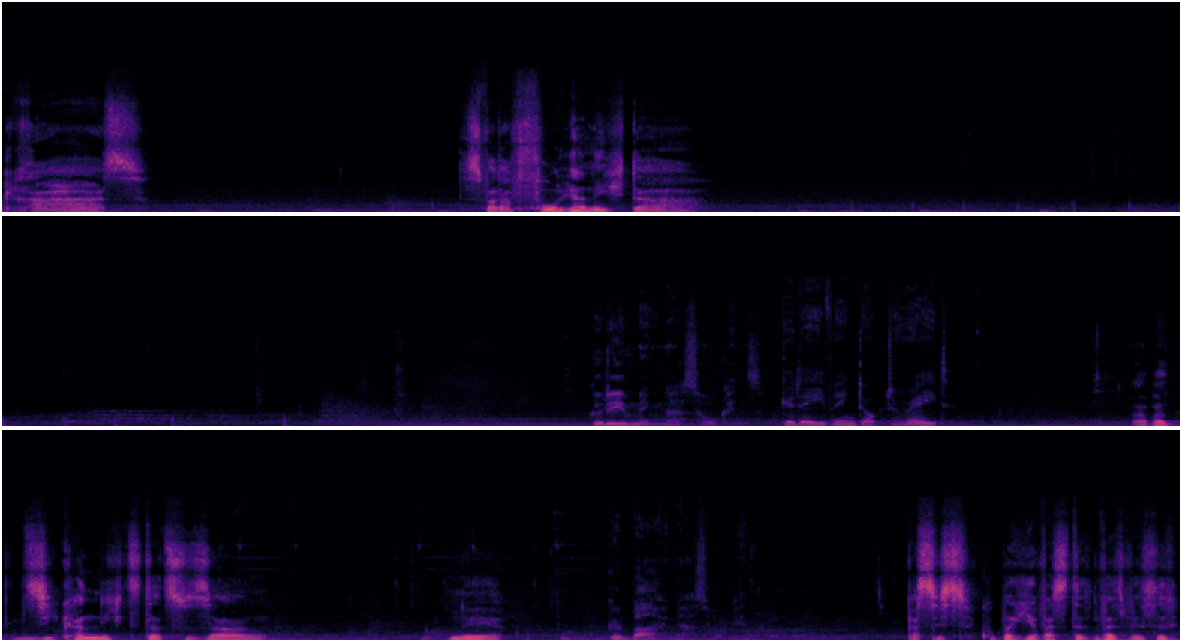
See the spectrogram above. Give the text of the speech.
Krass. Das war doch vorher nicht da. Good evening, Nurse Hawkins. Good evening, Dr. Reed. Aber sie kann nichts dazu sagen. Nee. Goodbye, Nurse Hawkins. Was ist, guck mal hier, was, das- was, was ist,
